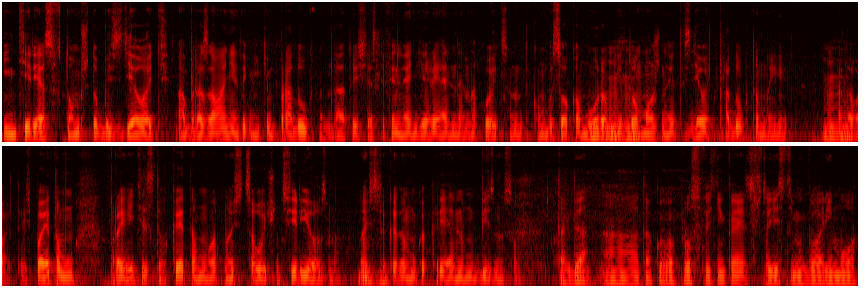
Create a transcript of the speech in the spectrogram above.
интерес в том, чтобы сделать образование таким неким продуктом, да, то есть если Финляндия реально находится на таком высоком уровне, Мгм. то можно это сделать продуктом и Мгм. продавать. То есть поэтому правительство к этому относится очень серьезно, относится к этому как к реальному бизнесу. Тогда а, такой вопрос возникает, что если мы говорим о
